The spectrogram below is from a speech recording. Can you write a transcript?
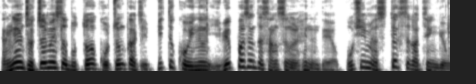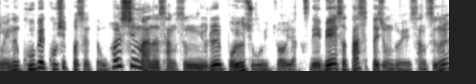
작년 저점에서부터 고점까지 비트코인은 200% 상승을 했는데요. 보시면 스택스 같은 경우에는 990% 훨씬 많은 상승률을 보여주고 있죠. 약 4배에서 5배 정도의 상승을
